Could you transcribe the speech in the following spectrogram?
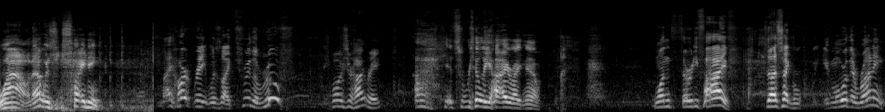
Wow, that was exciting. My heart rate was like through the roof. What was your heart rate? Ah, it's really high right now. 135. So that's like more than running.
